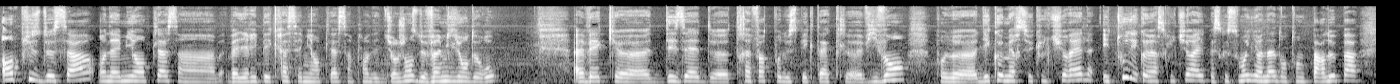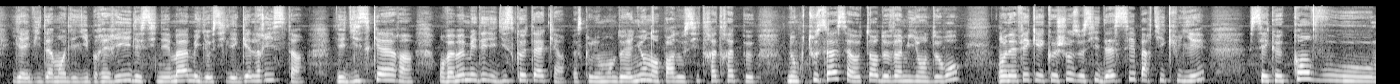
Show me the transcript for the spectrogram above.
en plus de ça, on a mis en place un. Valérie Pécresse a mis en place un plan d'aide d'urgence de 20 millions d'euros avec euh, des aides très fortes pour le spectacle vivant, pour les commerces culturels et tous les commerces culturels, parce que souvent il y en a dont on ne parle pas. Il y a évidemment les librairies, les cinémas, mais il y a aussi les galeristes, les disquaires. On va même aider les discothèques, parce que le monde de la nuit, on en parle aussi très très peu. Donc tout ça, c'est à hauteur de 20 millions d'euros. On a fait quelque chose aussi d'assez particulier, c'est que quand vous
